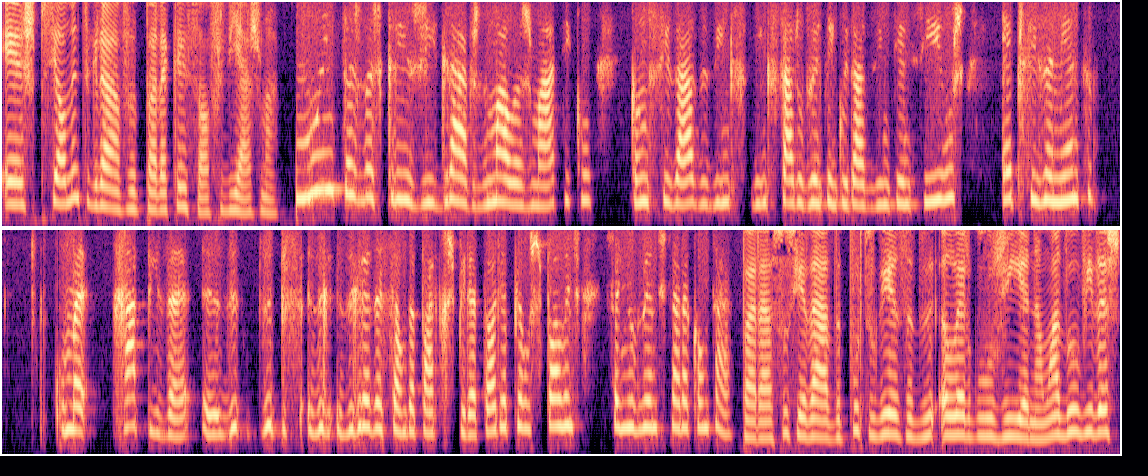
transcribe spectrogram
é especialmente grave para quem sofre de asma. Muitas das crises graves de mal asmático, com necessidade de ingressar o doente em cuidados intensivos, é precisamente uma rápida eh, de, de, de, degradação da parte respiratória pelos pólenes sem o doente estar a contar. Para a Sociedade Portuguesa de Alergologia não há dúvidas,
